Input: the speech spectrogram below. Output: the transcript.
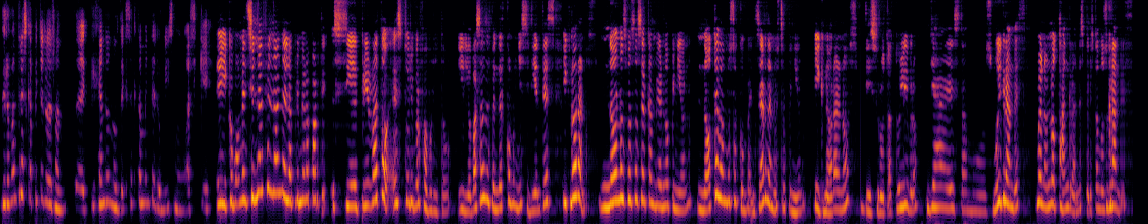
pero van tres capítulos eh, quejándonos de exactamente lo mismo, así que... Y como mencioné al final de la primera parte, si el priorato es tu libro favorito y lo vas a defender con uñas y dientes, ignóranos. No nos vas a hacer cambiar de opinión, no te vamos a convencer de nuestra opinión. Ignóranos, disfruta tu libro. Ya estamos muy grandes. Bueno, no tan grandes, pero estamos grandes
